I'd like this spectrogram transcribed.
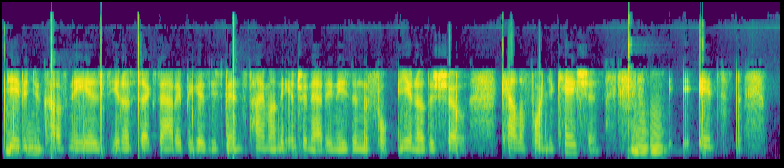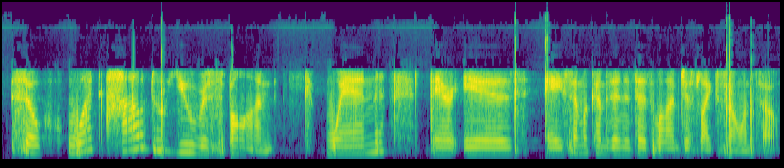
David mm-hmm. Duchovny is, you know, sex addict because he spends time on the internet and he's in the, you know, the show Californication. Mm-hmm. It's so. What? How do you respond when there is a someone comes in and says, "Well, I'm just like so and so."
